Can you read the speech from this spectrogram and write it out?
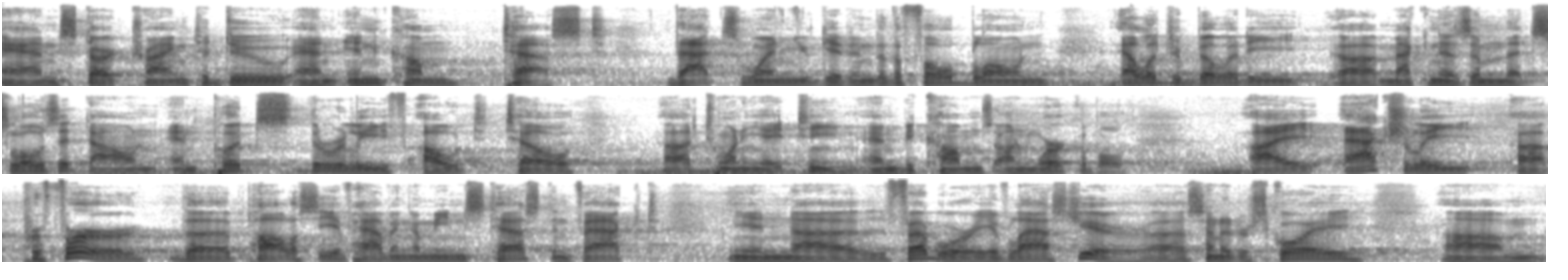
and start trying to do an income test, that's when you get into the full-blown eligibility uh, mechanism that slows it down and puts the relief out till uh, 2018 and becomes unworkable. I actually uh, prefer the policy of having a means test. In fact, in uh, February of last year, uh, Senator Skoe um,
